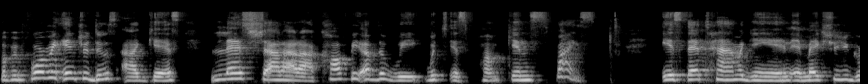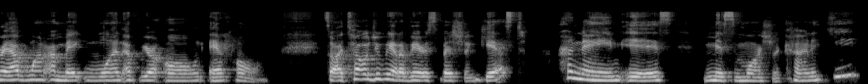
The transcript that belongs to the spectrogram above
But before we introduce our guest, let's shout out our coffee of the week, which is pumpkin spice. It's that time again, and make sure you grab one or make one of your own at home. So I told you we had a very special guest. Her name is Miss Marsha Carnegie.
